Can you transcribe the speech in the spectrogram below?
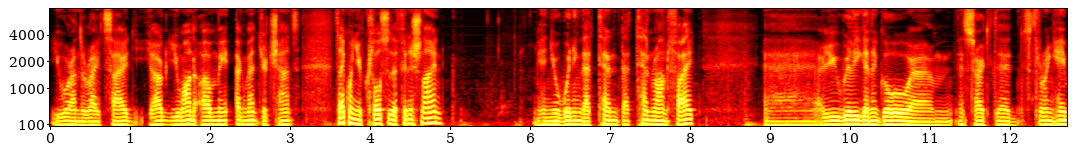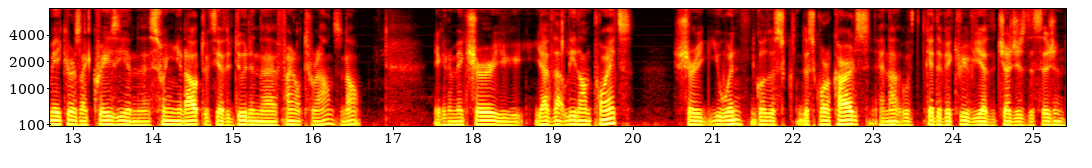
You were on the right side. You, you want to augment your chance. It's like when you're close to the finish line and you're winning that 10 that 10 round fight. Uh, are you really gonna go um, and start uh, throwing haymakers like crazy and uh, swinging it out with the other dude in the final two rounds? No, you're going to make sure you, you have that lead on points. Sure, you, win, you go to the, the scorecards and get the victory via the judge's decision.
